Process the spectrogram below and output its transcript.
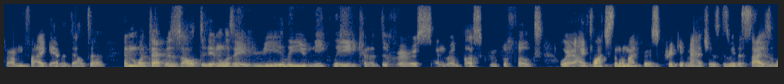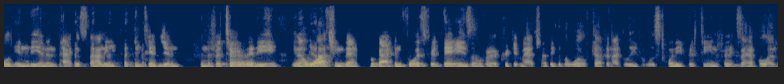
from Phi Gamma Delta and what that resulted in was a really uniquely kind of diverse and robust group of folks where I've watched some of my first cricket matches because we had a sizable Indian and Pakistani contingent in the fraternity, you know, watching them go back and forth for days over a cricket match. I think of the World Cup, and I believe it was 2015, for example. And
